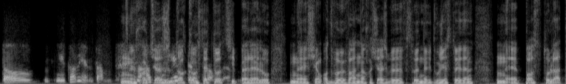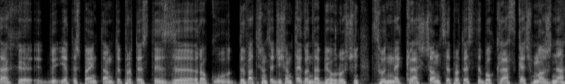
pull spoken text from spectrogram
to nie pamiętam. No, Chociaż do konstytucji PRL-u się odwoływano, chociażby w słynnych 21 postulatach. Ja też pamiętam te protesty z roku 2010 na Białorusi, słynne klaszczące protesty, bo klaskać można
